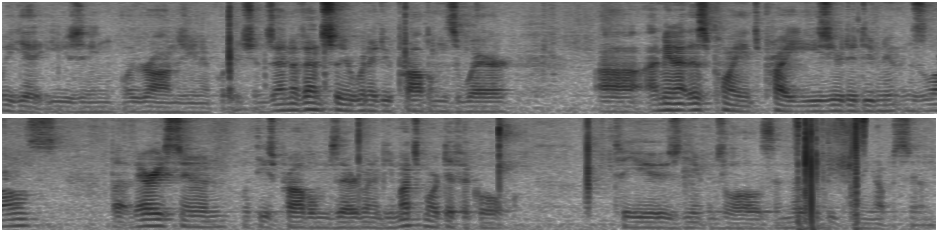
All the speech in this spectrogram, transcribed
we get using Lagrangian equations. And eventually we're going to do problems where, uh, I mean at this point it's probably easier to do Newton's laws, but very soon with these problems they're going to be much more difficult to use Newton's laws, and those will be coming up soon.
